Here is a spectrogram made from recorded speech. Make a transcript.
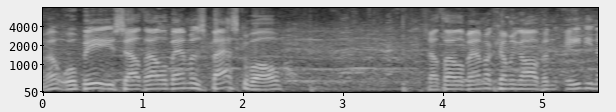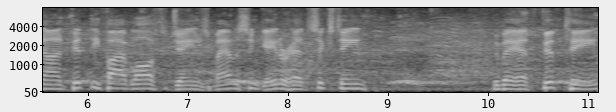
Well, will be South Alabama's basketball. South Alabama coming off an 89-55 loss to James Madison. Gator had 16. Tube had 15.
